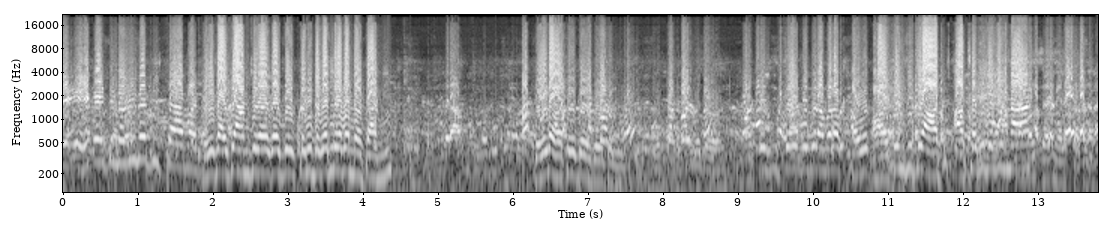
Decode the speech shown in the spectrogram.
हे काही ते नवीनच दिसतं आम्हाला. हे काय ते आमच्या काय ते कधी बघितलं पण नव्हतं आम्ही. तेवढं हॉटेल हॉटेलची चव बघून आम्हाला खावत हॉटेलची ते आचारी बघून ना. जरा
